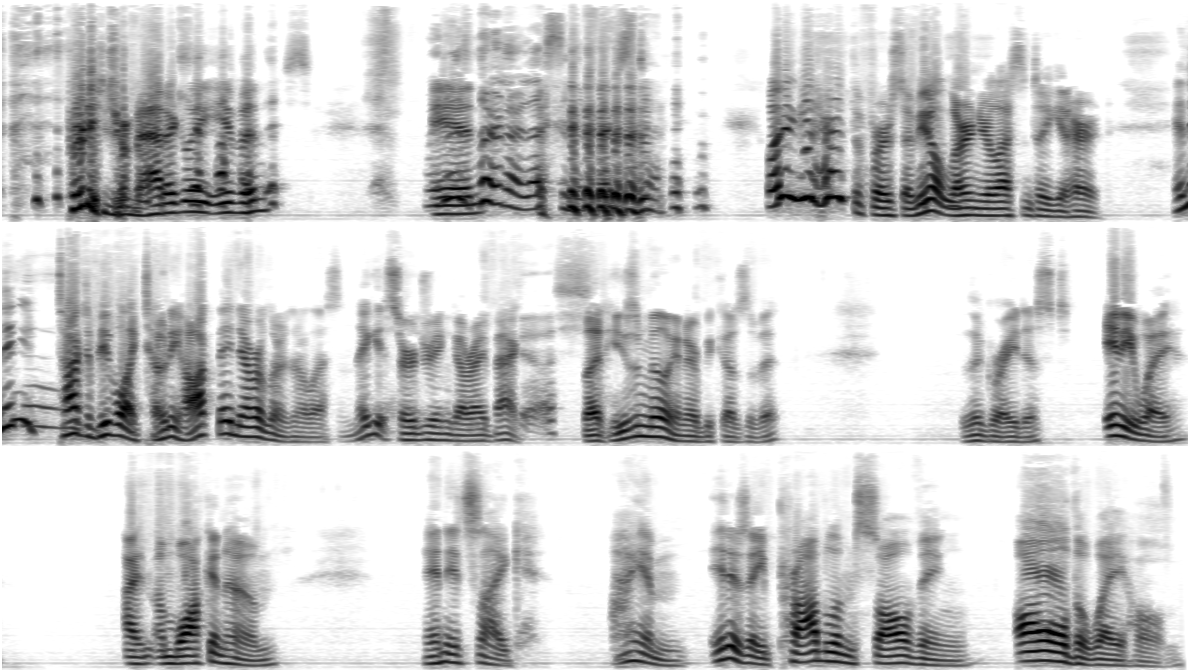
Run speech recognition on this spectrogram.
pretty dramatically even. We And- did learn our lesson the first time. Well, I didn't get hurt the first time. You don't learn your lesson until you get hurt. And then you talk to people like Tony Hawk, they never learn their lesson. They get surgery and go right back. Gosh. But he's a millionaire because of it. The greatest. Anyway, I'm, I'm walking home and it's like, I am, it is a problem solving all the way home.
